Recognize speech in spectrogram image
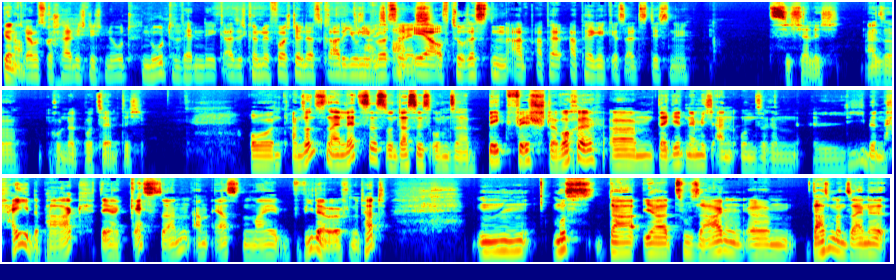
Genau. Die haben es wahrscheinlich nicht not notwendig. Also ich könnte mir vorstellen, dass gerade Universal eher auf Touristen ab ab abhängig ist als Disney. Sicherlich. Also hundertprozentig. Und ansonsten ein letztes, und das ist unser Big Fish der Woche. Ähm, der geht nämlich an unseren lieben Heidepark, der gestern am 1. Mai wieder eröffnet hat. Mm, muss da ja zu sagen, ähm, dass man seine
